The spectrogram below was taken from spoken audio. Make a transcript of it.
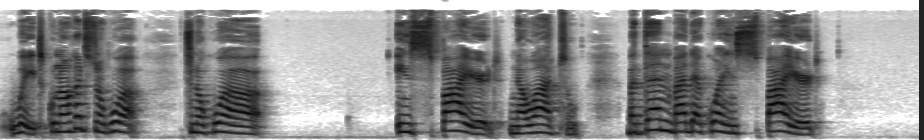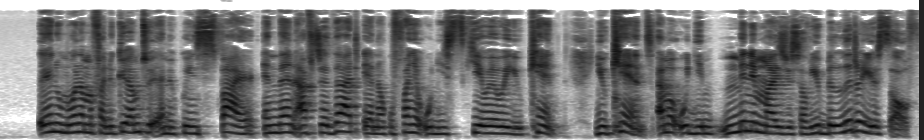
wait kuna wakati tunakuwa tunakuwa inspired na watu but then baada ya kuwa inspired yani umeona mafanikio ya mtu yamekuinspire. And then after that yanakufanya ujisikie wewe you can't, you can't. Ama uji minimize yourself you belittle yourself.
